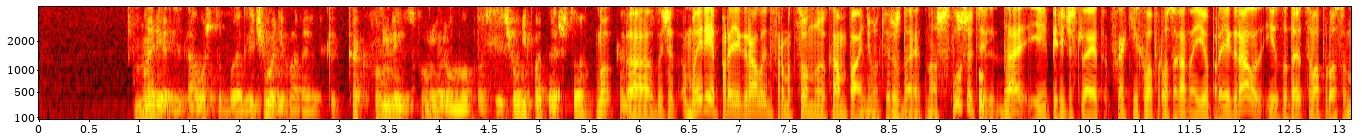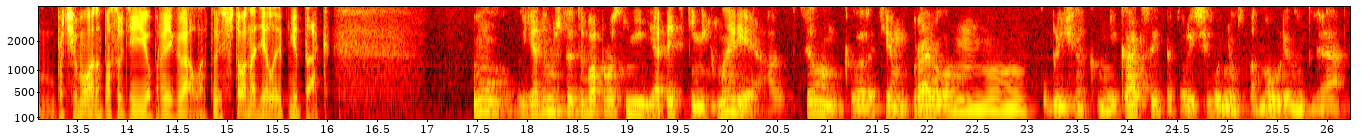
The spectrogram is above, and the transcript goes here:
мэрия для того, чтобы... Для чего не хватает? Как, как сформулирован вопрос? Для чего не хватает? Что? Ну, а, значит, мэрия проиграла информационную кампанию, утверждает наш слушатель, да, и перечисляет, в каких вопросах она ее проиграла, и задается вопросом, почему она, по сути, ее проиграла? То есть, что она делает не так? Ну, я думаю, что это вопрос, не, опять-таки, не к мэрии, а в целом к тем правилам э, публичных коммуникаций, которые сегодня установлены для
